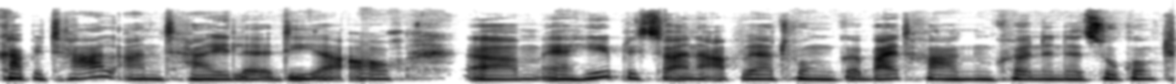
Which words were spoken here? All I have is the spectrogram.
Kapitalanteile, die ja auch ähm, erheblich zu einer Abwertung beitragen können in der Zukunft,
